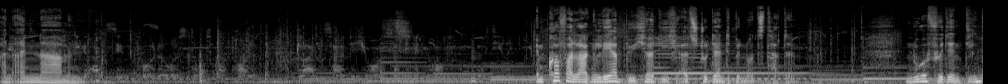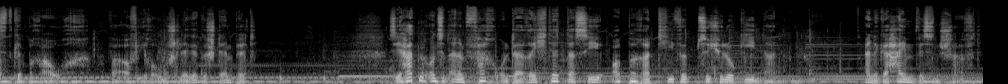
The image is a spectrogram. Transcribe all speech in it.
an einen Namen. Im Koffer lagen Lehrbücher, die ich als Student benutzt hatte. Nur für den Dienstgebrauch war auf ihre Umschläge gestempelt. Sie hatten uns in einem Fach unterrichtet, das sie operative Psychologie nannten. Eine Geheimwissenschaft.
